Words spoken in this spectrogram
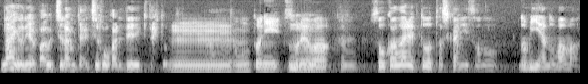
ないよね。やっぱうちらみたいに地方から出てきた人って。うーん、本当に、それは、そう考えると確かにその飲み屋のママ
